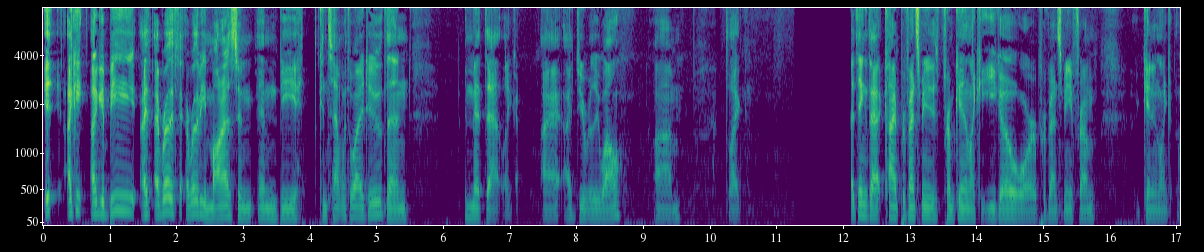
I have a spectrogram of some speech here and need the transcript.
it. I could. I could be. I. I rather. Th- I rather be modest and and be content with what I do than admit that like I I do really well. Um, like. I think that kind of prevents me from getting like an ego or prevents me from getting like a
